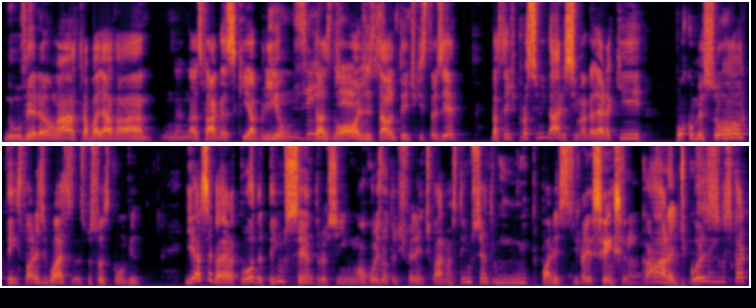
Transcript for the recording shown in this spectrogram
no verão lá, eu trabalhava na- nas vagas que abriam Sim, das de- lojas e tal, sim. então a gente quis trazer bastante proximidade, assim, uma galera que, pô, começou, tem histórias iguais das pessoas que estão ouvindo. E essa galera toda tem um centro, assim, uma coisa ou outra diferente, claro, mas tem um centro muito parecido. A essência, né? Cara, de coisas que os caras.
